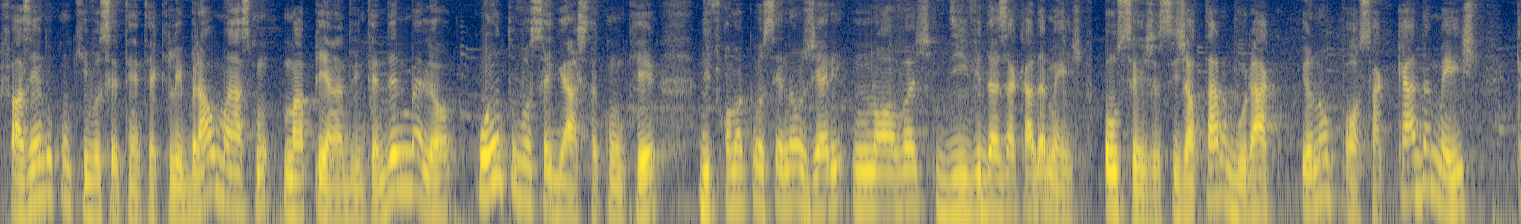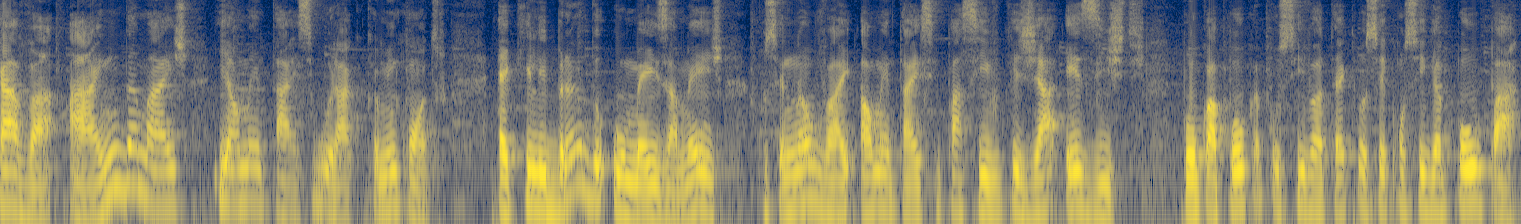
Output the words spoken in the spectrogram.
fazendo com que você tente equilibrar o máximo, mapeando, entendendo melhor quanto você gasta com o quê, de forma que você não gere novas dívidas a cada mês. Ou seja, se já está no buraco, eu não posso a cada mês cavar ainda mais e aumentar esse buraco que eu me encontro equilibrando o mês a mês, você não vai aumentar esse passivo que já existe. Pouco a pouco é possível até que você consiga poupar.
